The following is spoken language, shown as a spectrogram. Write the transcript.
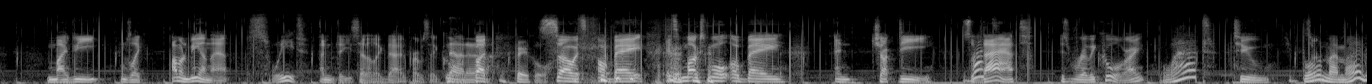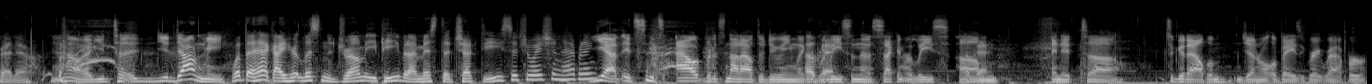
my beat and was like, "I'm gonna be on that." Sweet. I didn't think he said it like that. Probably say cool. No, no, no. but Very cool. So it's Obey, it's Mux Mool, Obey, and Chuck D. So What? that is really cool, right? What? To You're blowing my mind right now. you know, you t- you down me. What the heck? I heard listen to Drum EP, but I missed the Chuck D situation happening. Yeah, it's it's out, but it's not out. They're doing like Okay. a release and then a second release. Um, Okay. and it uh, it's a good album in general. Obey is a great rapper.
